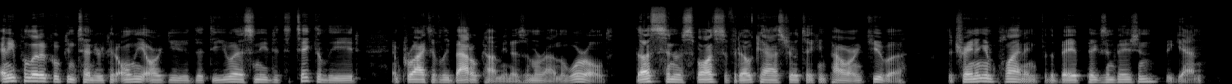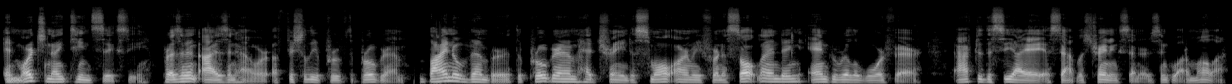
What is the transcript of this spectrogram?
Any political contender could only argue that the U.S. needed to take the lead and proactively battle communism around the world. Thus, in response to Fidel Castro taking power in Cuba, the training and planning for the Bay of Pigs invasion began. In March 1960, President Eisenhower officially approved the program. By November, the program had trained a small army for an assault landing and guerrilla warfare, after the CIA established training centers in Guatemala.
